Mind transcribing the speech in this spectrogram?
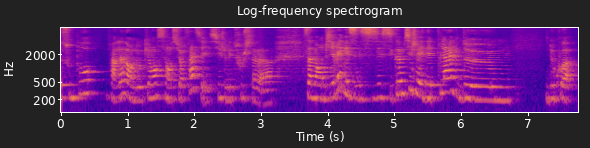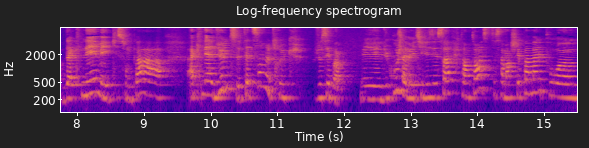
sous peau. Enfin là, dans l'occurrence, c'est en surface et si je les touche, ça va, ça empirer. Mais c'est comme si j'avais des plaques de. de quoi? D'acné, mais qui sont pas acné adulte. C'est peut-être ça le truc. Je sais pas. Mais du coup, j'avais utilisé ça putain de temps et ça marchait pas mal pour, euh,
